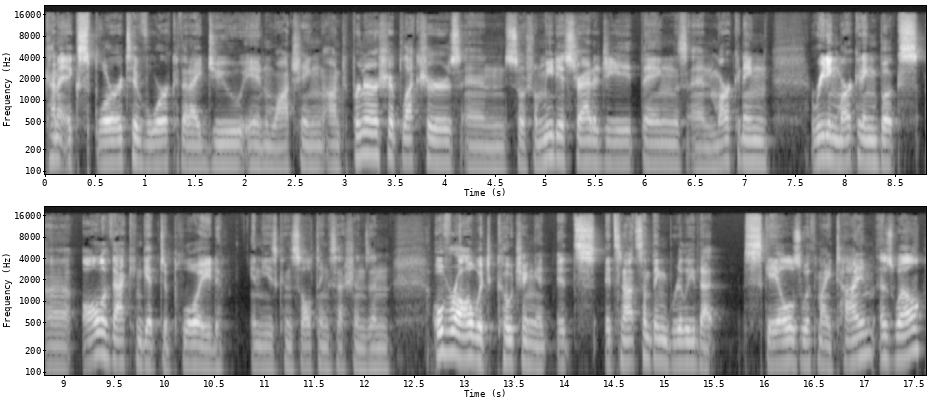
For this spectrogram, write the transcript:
kind of explorative work that I do in watching entrepreneurship lectures and social media strategy things and marketing, reading marketing books, uh, all of that can get deployed in these consulting sessions. And overall, with coaching, it, it's it's not something really that scales with my time as well,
